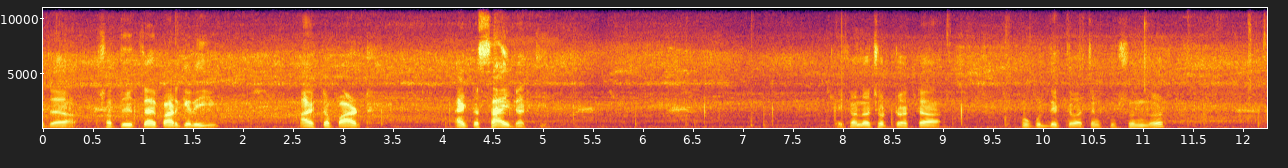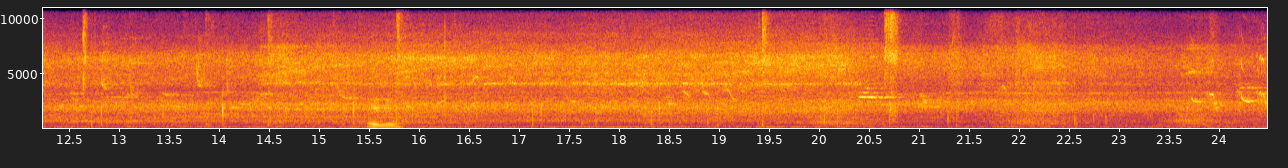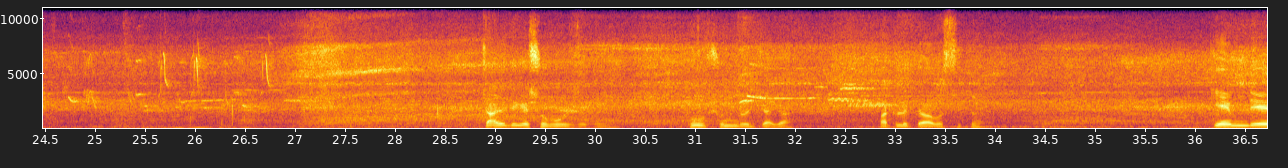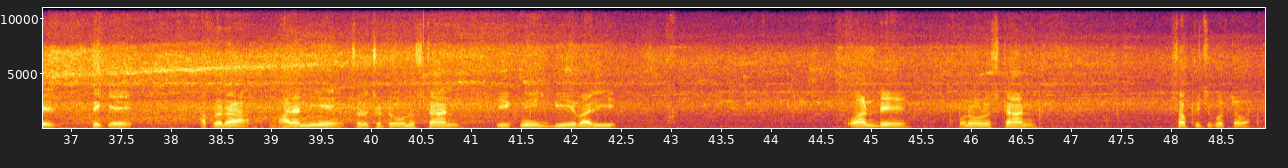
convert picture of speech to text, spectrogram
এটা সত্যজিৎ রায় পার্কেরই আরেকটা পার্ট, আরেকটা সাইড আর কি। এখানেও ছোট্ট একটা পুকুর দেখতে পাচ্ছেন, খুব সুন্দর এই যে চারিদিকে সবুজ খুব সুন্দর জায়গা। পাটুলিতে অবস্থিত। কেমডের থেকে আপনারা ভাড়া নিয়ে ছোট ছোট অনুষ্ঠান পিকনিক বিয়ে বাড়ি ওয়ান ডে কোনো অনুষ্ঠান সব কিছু করতে পারে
